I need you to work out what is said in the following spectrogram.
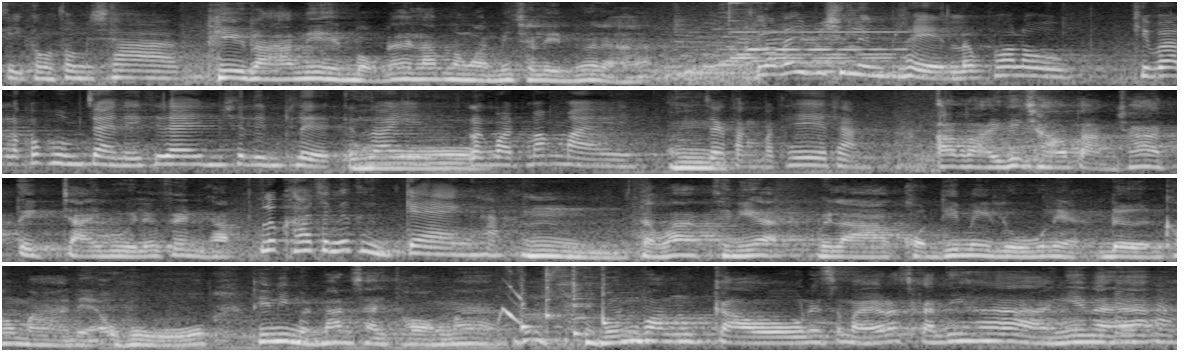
สีของธงชาติ ที่ร้านนี่เห็นบอกได้รับรางวัลมิชลินด้วยนะฮะ เราได้มิชลินเพลทแล้วเพราะเราคิดว่าเราก็ภูมิใจในที่ได้มิชลินเพลทก็ได้โอ้รางวัลมากมายอืม จากต่างประเทศค่ะ อะไรที่ชาวต่างชาติติดใจบูอีรัฟเฟนครับ ลูกค้าจะนึกถึงแกงค่ะ อืมแต่ว่าทีเนี้ยเวลาคนที่ไม่รู้เนี่ยเดินเข้ามาเนี่ยโอ้โหที่นี่เหมือนบ้านทรายทองมาก เหมือนวังเก่าในสมัยรัชกาลที่5อย่างนี้นะฮะใช่ค่ะ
